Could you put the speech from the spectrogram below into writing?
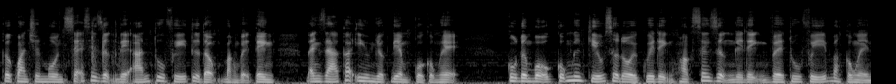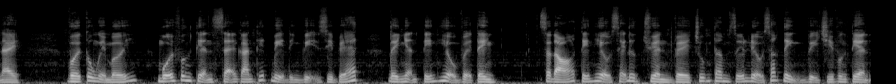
cơ quan chuyên môn sẽ xây dựng đề án thu phí tự động bằng vệ tinh, đánh giá các ưu nhược điểm của công nghệ. Cục Đường bộ cũng nghiên cứu sửa đổi quy định hoặc xây dựng nghị định về thu phí bằng công nghệ này. Với công nghệ mới, mỗi phương tiện sẽ gắn thiết bị định vị GPS để nhận tín hiệu vệ tinh. Sau đó, tín hiệu sẽ được truyền về trung tâm dữ liệu xác định vị trí phương tiện.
